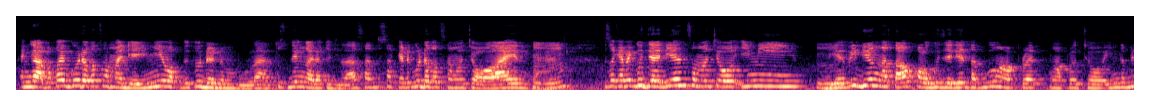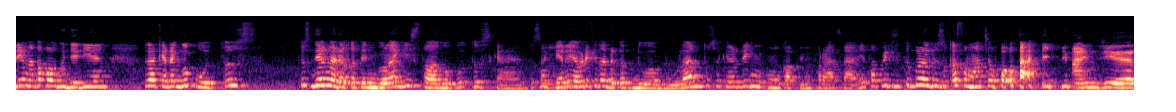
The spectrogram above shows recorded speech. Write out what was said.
Eh enggak pokoknya gue deket sama dia ini waktu itu udah 6 bulan Terus dia gak ada kejelasan Terus akhirnya gue deket sama cowok lain kan Mhm. Terus akhirnya gue jadian sama cowok ini Hmm. Dia tapi dia gak tahu kalau gue jadian Tapi gue ngupload, ngupload cowok ini Tapi dia gak tahu kalau gue jadian Terus akhirnya gue putus Terus dia gak deketin gue lagi setelah gue putus kan Terus Hmm. akhirnya ya udah kita deket 2 bulan Terus akhirnya dia ngungkapin perasaannya Tapi di situ gue lagi suka sama cowok lain Anjir.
